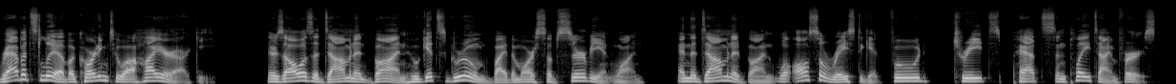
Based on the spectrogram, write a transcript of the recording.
Rabbits live according to a hierarchy. There's always a dominant bun who gets groomed by the more subservient one, and the dominant bun will also race to get food, treats, pets, and playtime first.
